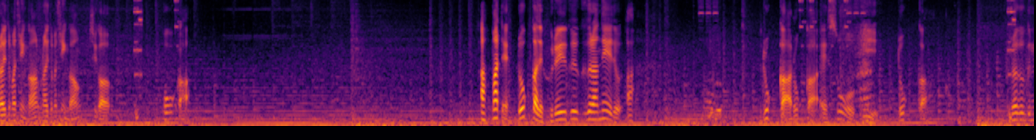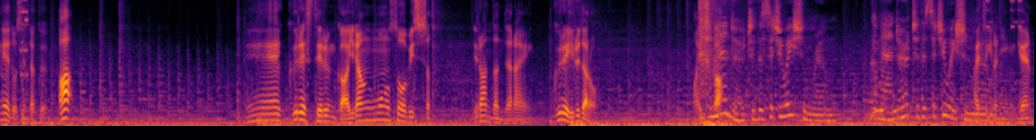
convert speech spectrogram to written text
ライトマシンガン？ライトマシンガン？違う。ここか。あ待って。ロッカーで frag grenade。あロッカーロッカー。え装備ロッカー。フラググレネードを選択あえー、グレ捨てるんかいらんもん装備しちゃ選んだんじゃないグレいるだろまあいいかはい、次の.人間。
